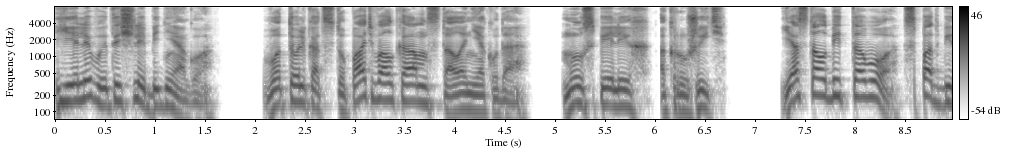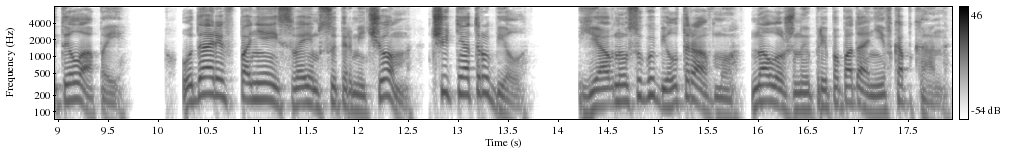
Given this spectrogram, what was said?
Еле вытащили беднягу. Вот только отступать волкам стало некуда. Мы успели их окружить. Я стал бить того с подбитой лапой. Ударив по ней своим супермечом, чуть не отрубил. Явно усугубил травму, наложенную при попадании в капкан.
